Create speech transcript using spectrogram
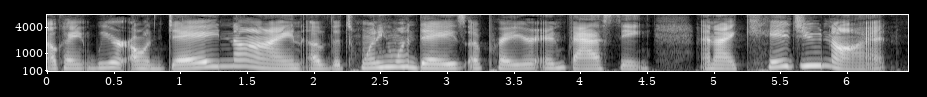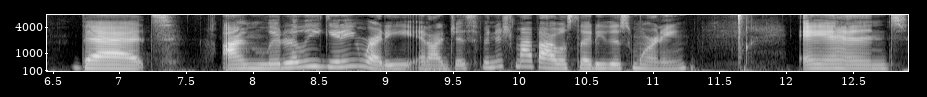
Okay, we are on day nine of the 21 days of prayer and fasting. And I kid you not that I'm literally getting ready and I just finished my Bible study this morning. And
